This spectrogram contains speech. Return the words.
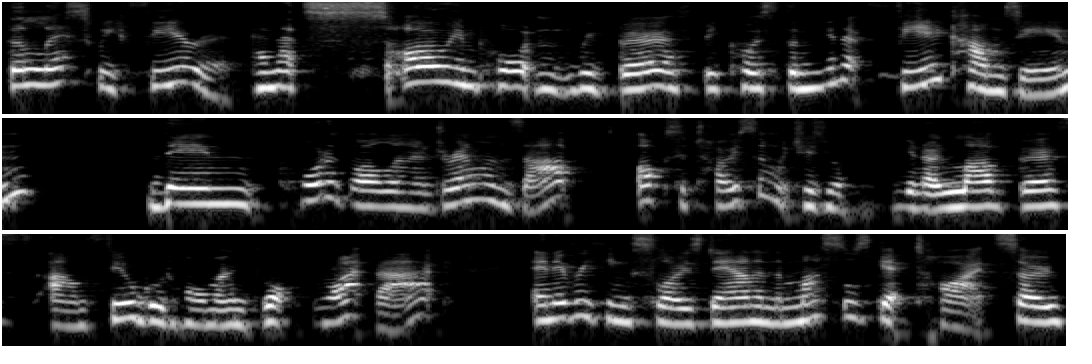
the less we fear it. And that's so important with birth because the minute fear comes in, then cortisol and adrenaline's up, oxytocin, which is your, you know, love, birth, um, feel good hormone, drops right back, and everything slows down and the muscles get tight. So,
